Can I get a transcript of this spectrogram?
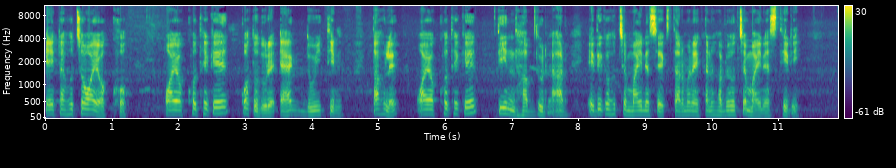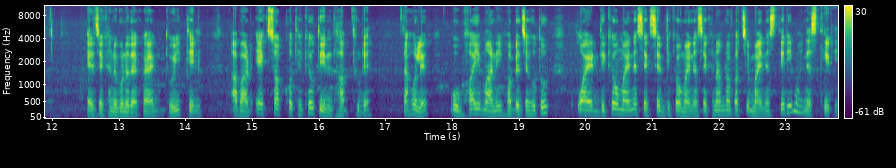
এটা হচ্ছে অয় অক্ষ। অয় অক্ষ থেকে কত দূরে? এক, দুই, তিন। তাহলে অয় অক্ষ থেকে তিন ধাপ দূরে। আর এদিকে হচ্ছে মাইনাস এক্স তার মানে এখানে হবে হচ্ছে মাইনাস থ্রি এই যেখানে গুণে দেখো, এক, দুই, তিন। আবার এক্স অক্ষ থেকেও তিন ধাপ দূরে। তাহলে উভয় মানই হবে যেহেতু ওয়াইয়ের দিকেও মাইনাস এক্সের দিকেও মাইনাস এখানে আমরা পাচ্ছি মাইনাস থ্রি মাইনাস থ্রি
